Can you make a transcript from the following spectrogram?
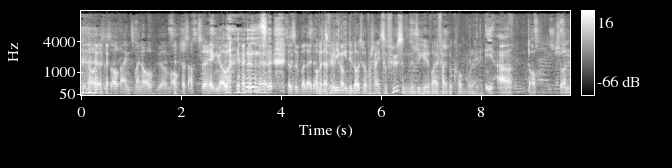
Genau, das ist auch eins meiner Aufgaben, auch das abzuhängen, aber da sind wir leider Aber nicht dafür liegen. Ihnen die Leute doch wahrscheinlich zu Füßen, wenn sie hier Wi-Fi bekommen, oder? Ja, doch, schon.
